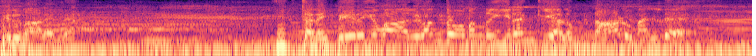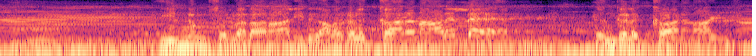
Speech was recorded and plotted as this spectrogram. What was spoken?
பெருநாள் அல்ல. இத்தனை பேரையுமா இழந்தோம் என்று இறங்கி அழும் நாளும் அல்ல. இன்னும் சொல்வதானால் இது அவர்களுக்கான நாள் அல்ல. எங்களுக்கான நாள்.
